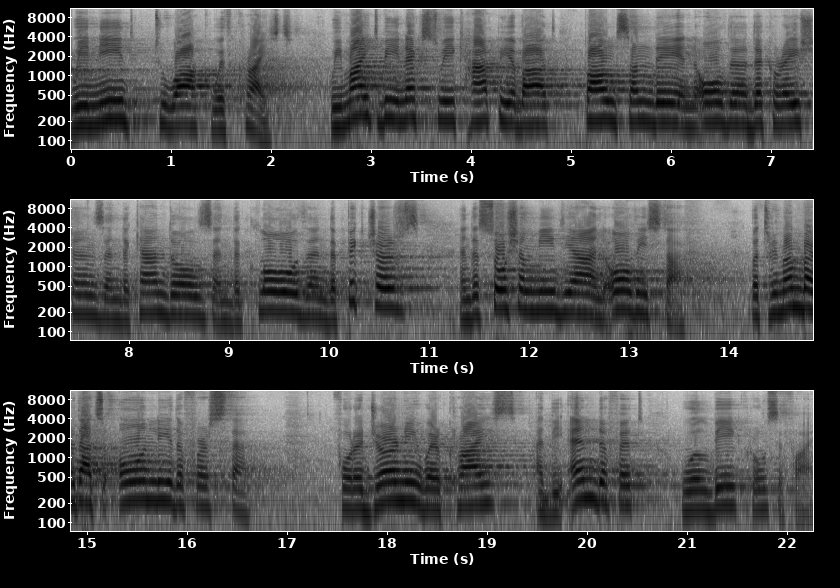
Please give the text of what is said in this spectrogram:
we need to walk with Christ. We might be next week happy about Palm Sunday and all the decorations and the candles and the clothes and the pictures and the social media and all these stuff. But remember, that's only the first step for a journey where Christ, at the end of it, will be crucified.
